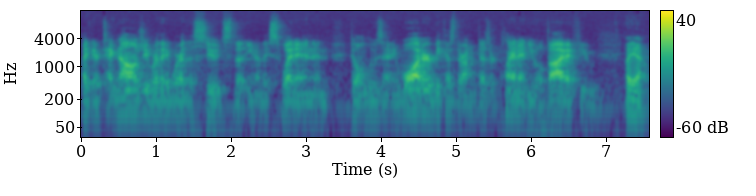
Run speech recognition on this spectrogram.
like their technology where they wear the suits that you know they sweat in and don't lose any water because they're on a desert planet. and You will die if you. Oh you yeah. know-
